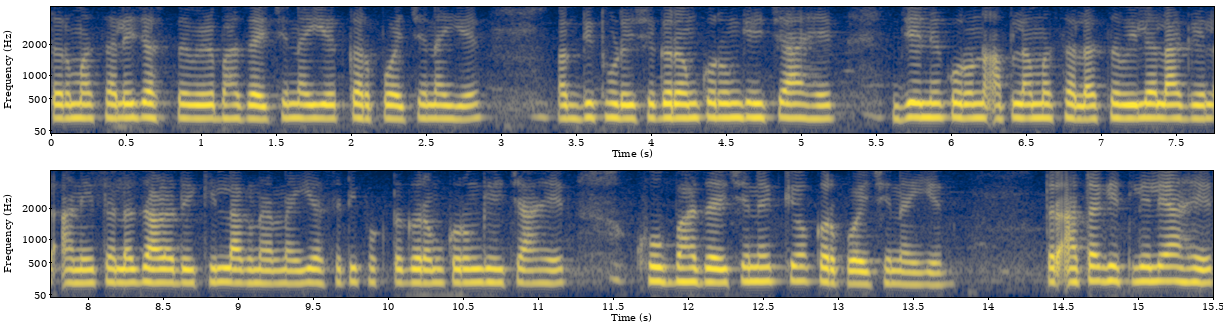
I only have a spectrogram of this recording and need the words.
तर मसाले जास्त वेळ भाजायचे नाही आहेत करपवायचे नाही आहेत अगदी थोडेसे गरम करून घ्यायचे आहेत जेणेकरून आपला मसाला चवीला लागेल आणि त्याला जाळं देखील लागणार नाही यासाठी फक्त गरम करून घ्यायचे आहेत. खूप भाजायचे नाहीत किंवा करपवायचे नाही आहेत तर आता घेतलेले आहेत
